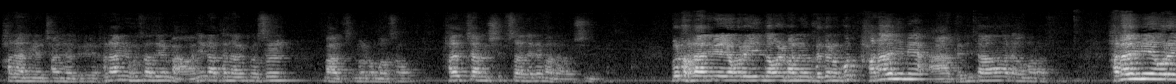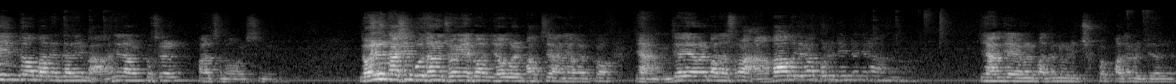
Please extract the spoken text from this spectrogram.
하나님의 자녀들이 하나님 후사들이 많이 나타날 것을 말씀으로 모서 8장 14절에 말하고 있습니다. 곧 하나님의 영으로 인도함을 받는 그들은 곧 하나님의 아들이다라고 말합니다. 하나님의 영으로 인도함 받는 자들이 많이 나올 것을 말씀하고 있습니다. 너희는 다시 못하는 종의 영을 받지 아니하고 양자의 영을 받아서 아바 아버지라 부르짖느니라. 양자의 영을 받은 우리 축복받은 우리들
